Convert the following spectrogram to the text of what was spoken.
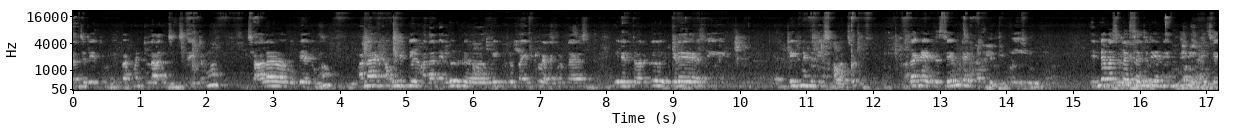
సర్జరీ డిపార్ట్మెంట్ లాంచ్ చేయటము చాలా ఉపయోగము. మన కమ్యూనిటీ మన నెల్లూరు పీపుల్ బయటకు వెళ్ళకుండా వీలైనంత వరకు ఇక్కడే ట్రీట్మెంట్ తీసుకోవచ్చు. అలాగే అట్ ద సేమ్ టైం ఈ ఎండోవాస్కులర్ సర్జరీ అనేది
